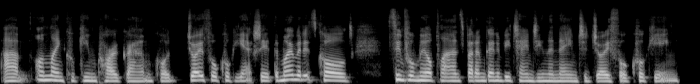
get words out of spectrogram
um, online cooking program called Joyful Cooking. Actually, at the moment it's called Simple Meal Plans, but I'm going to be changing the name to Joyful Cooking.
